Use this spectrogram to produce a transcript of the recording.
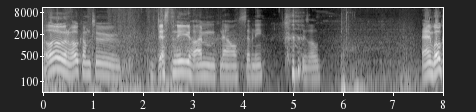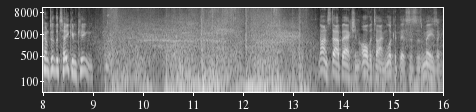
Hello and welcome to Destiny. I'm now 70 years old. And welcome to the Taken King. Non-stop action all the time. Look at this. This is amazing.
